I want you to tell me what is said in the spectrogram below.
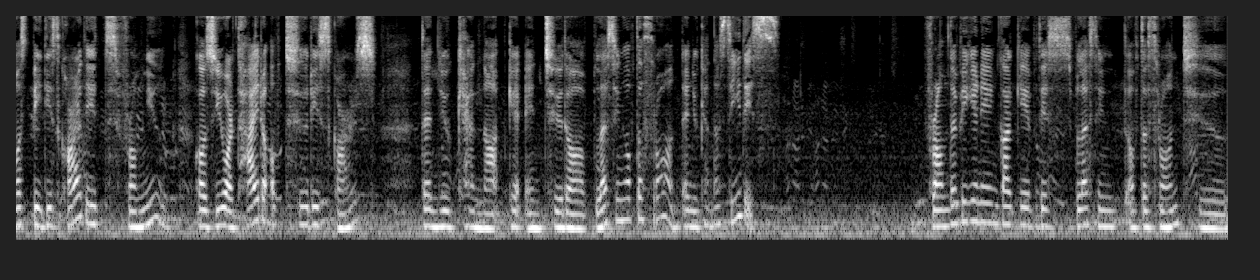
must be discarded from you because you are tied up to these scars then you cannot get into the blessing of the throne then you cannot see this from the beginning god gave this blessing of the throne to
